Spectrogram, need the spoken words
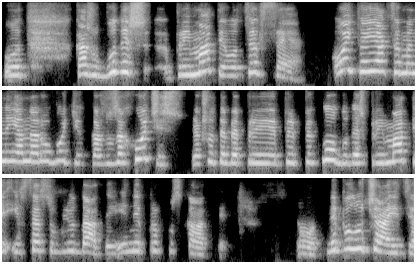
От кажу, будеш приймати оце все. Ой, та як це мене я на роботі? Кажу, захочеш, якщо тебе припекло, будеш приймати і все соблюдати, і не пропускати. От, не виходить.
